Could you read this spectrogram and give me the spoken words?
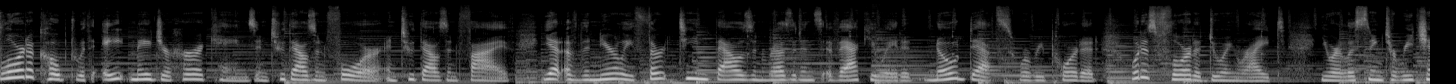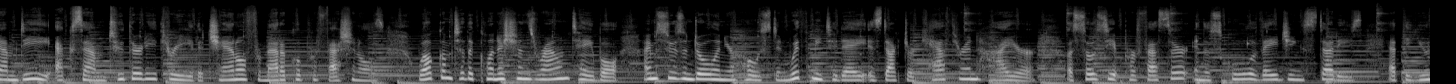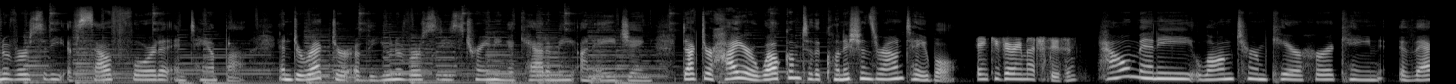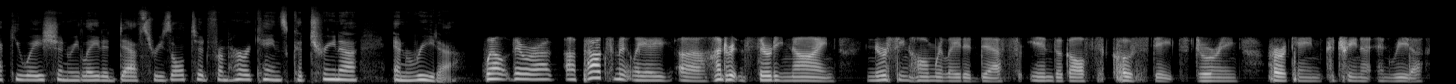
Florida coped with eight major hurricanes in 2004 and 2005, yet of the nearly 13,000 residents evacuated, no deaths were reported. What is Florida doing right? You are listening to ReachMD XM 233, the channel for medical professionals. Welcome to the Clinicians Roundtable. I'm Susan Dolan, your host, and with me today is Dr. Katherine Hyer, Associate Professor in the School of Aging Studies at the University of South Florida and Tampa, and Director of the university's Training Academy on Aging. Dr. Hyer, welcome to the Clinicians Roundtable. Thank you very much, Susan. How many long term care hurricane evacuation related deaths resulted from Hurricanes Katrina and Rita? Well, there were approximately uh, 139 nursing home related deaths in the Gulf Coast states during Hurricane Katrina and Rita.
